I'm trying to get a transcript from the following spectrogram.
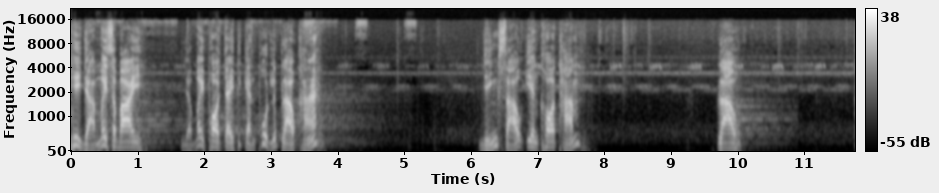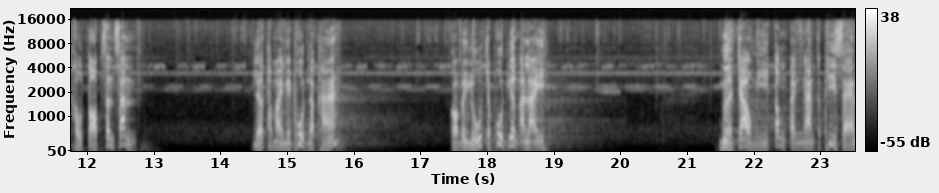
พี่หยามไม่สบายแล้วไม่พอใจที่แก่นพูดหรือเปล่าคะ หญิงสาวเอียงคอถาม เปล่า เขาตอบสั้นๆ แล้วทำไมไม่พูดล่ะคะ ก็ไม่รู้จะพูดเรื่องอะไร เมื่อเจ้าหมีต้องแต่งงานกับพี่แสน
